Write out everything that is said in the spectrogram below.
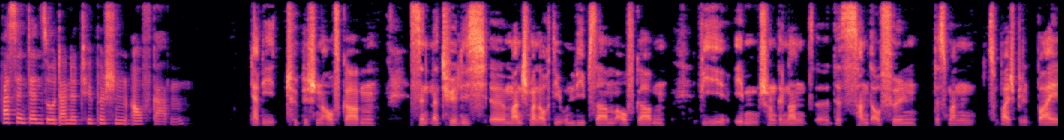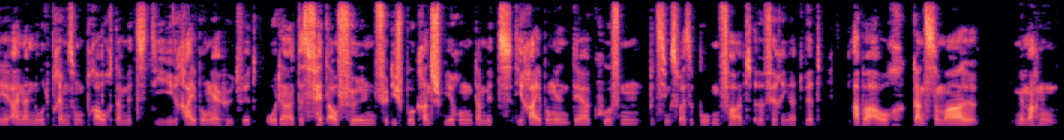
Was sind denn so deine typischen Aufgaben? Ja, die typischen Aufgaben sind natürlich äh, manchmal auch die unliebsamen Aufgaben, wie eben schon genannt, äh, das Sandauffüllen das man zum Beispiel bei einer Notbremsung braucht, damit die Reibung erhöht wird oder das Fett auffüllen für die Spurkranzschmierung, damit die Reibung in der Kurven- bzw. Bogenfahrt äh, verringert wird. Aber auch ganz normal, wir machen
